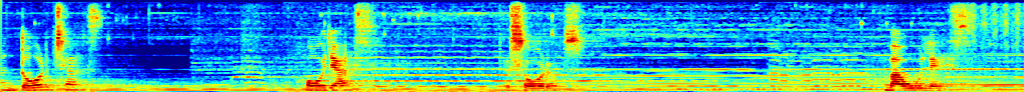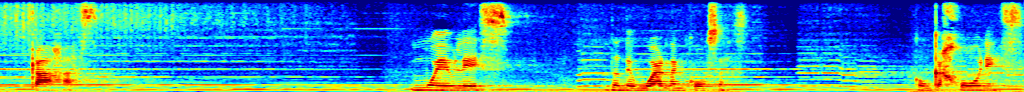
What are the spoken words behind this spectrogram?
Antorchas, joyas, tesoros baúles, cajas, muebles donde guardan cosas, con cajones.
